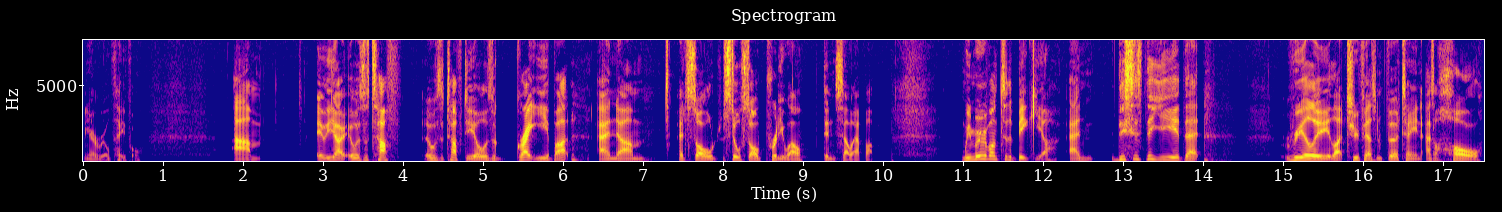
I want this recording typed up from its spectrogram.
you know real people. Um, it, you know, it was a tough, it was a tough deal. It was a great year, but and um, it sold, still sold pretty well. Didn't sell out, but we move on to the big year, and this is the year that really, like 2013 as a whole,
